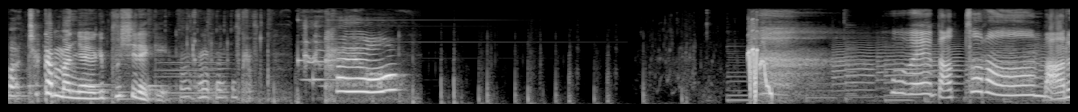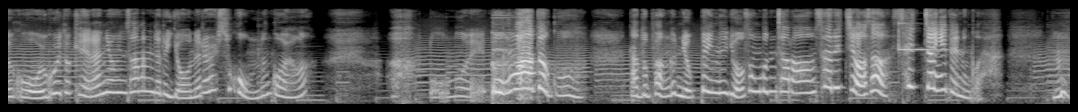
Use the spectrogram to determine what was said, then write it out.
어, 잠깐만요. 여기 부시래기. 가요. 나처럼 마르고 얼굴도 계란형인 사람들은 연애를 할 수가 없는 거야? 아, 너무해. 너무하다고. 나도 방금 옆에 있는 여성분처럼 살이 찌워서 살짱이 되는 거야. 음,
